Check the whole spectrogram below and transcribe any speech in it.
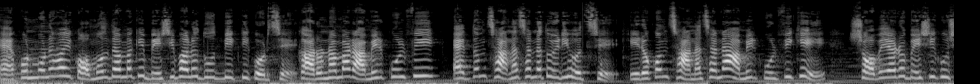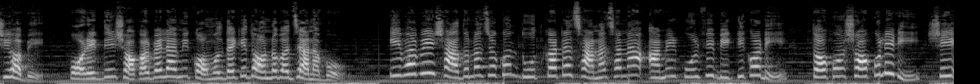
এখন মনে হয় কমল দা আমাকে বেশি ভালো দুধ বিক্রি করছে। কারণ আমার আমের কুলফি একদম ছানা ছানা তৈরি হচ্ছে। এরকম ছানা ছানা আমের কুলফি খেয়ে সবে আরও বেশি খুশি হবে। পরের দিন সকালবেলা আমি কমল দাকে ধন্যবাদ জানাব। এভাবে সাধনা যখন দুধ কাটা ছানা ছানা আমের কুলফি বিক্রি করে, তখন সকলেরই সেই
